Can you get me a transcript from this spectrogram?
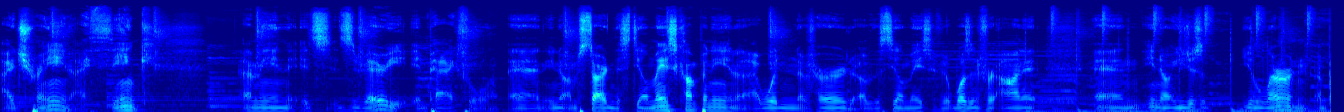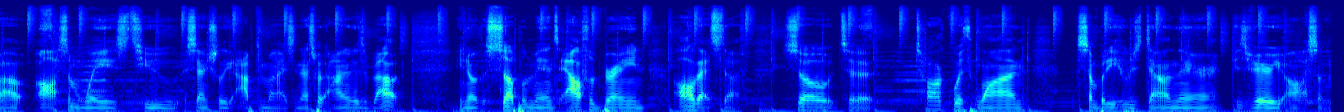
I train, I think. I mean, it's it's very impactful, and you know, I'm starting the Steel Mace company, and I wouldn't have heard of the Steel Mace if it wasn't for Onnit. And you know, you just you learn about awesome ways to essentially optimize, and that's what Onnit is about. You know, the supplements, Alpha Brain, all that stuff. So to talk with Juan, somebody who's down there, is very awesome.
